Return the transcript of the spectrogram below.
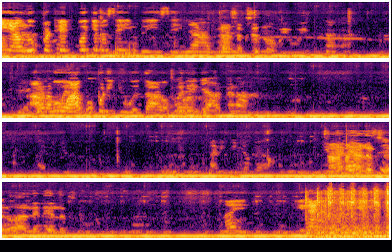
ઈ ઉપર ઠેઠ પોકેલો છે ઈવડું ઈ છે ના સક્સેસ ન હોય હોય આમ બહુ પડી ગયું હોય ગાળો મરી ગયા ઘણા. ના ના અલગ છે અલગ છે નહીં ઈ લાઈને તૂટી ગયેલી છે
